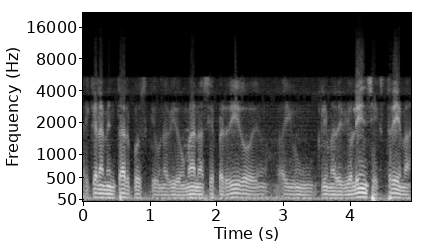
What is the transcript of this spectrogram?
hay que lamentar pues que una vida humana se ha perdido, eh, hay un clima de violencia extrema,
